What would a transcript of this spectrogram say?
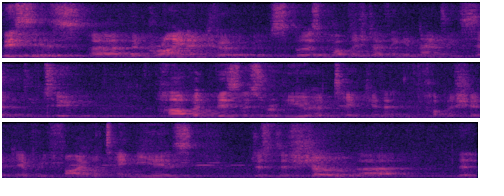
This is uh, the Greiner curve. It was first published, I think, in 1972. Harvard Business Review have taken it and published it every five or ten years just to show uh, that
